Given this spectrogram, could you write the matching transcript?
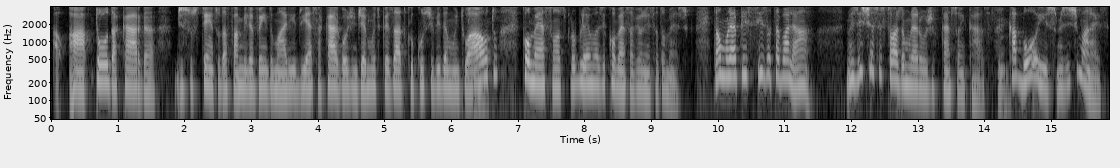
a, a, toda a carga de sustento da família vem do marido e essa carga hoje em dia é muito pesada porque o custo de vida é muito Sim. alto, começam os problemas e começa a violência doméstica. Então a mulher precisa trabalhar. Não existe essa história da mulher hoje ficar só em casa. Sim. Acabou isso, não existe mais.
